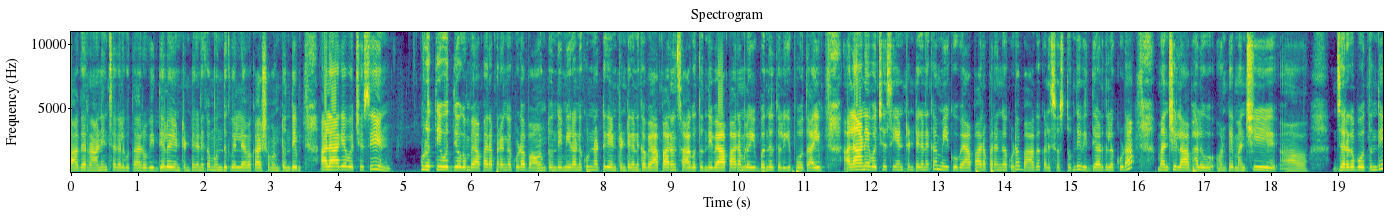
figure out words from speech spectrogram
బాగా రాణించగలుగుతారు. విద్యలో ఏంటంటే కనుక ముందుకు వెళ్ళే అవకాశం ఉంటుంది. అలాగే వచ్చేసి వృత్తి ఉద్యోగం వ్యాపార పరంగా కూడా బాగుంటుంది. మీరు అనుకున్నట్టుగా ఏంటంటే కనుక వ్యాపారం సాగుతుంది వ్యాపారంలో ఇబ్బందులు తొలగిపోతాయి. అలానే వచ్చేసి ఏంటంటే కనుక మీకు వ్యాపార పరంగా కూడా బాగా కలిసి వస్తుంది. విద్యార్థులకు కూడా మంచి లాభాలు అంటే మంచి జరగబోతుంది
